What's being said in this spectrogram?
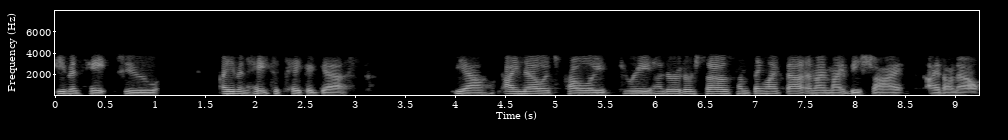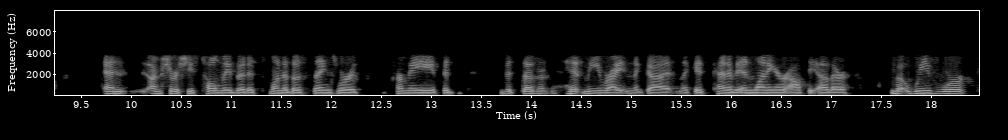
even hate to, I even hate to take a guess. Yeah, I know it's probably 300 or so, something like that, and I might be shy. I don't know and I'm sure she's told me, but it's one of those things where it's for me, if it, it doesn't hit me right in the gut, like it's kind of in one ear, out the other. But we've worked,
